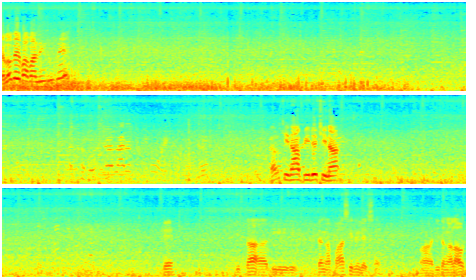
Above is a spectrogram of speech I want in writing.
Kalau kayak Pak Maling tuh, Cina video Cina. Oke. Kita di tengah pasir nih guys. Nah, di tengah laut.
